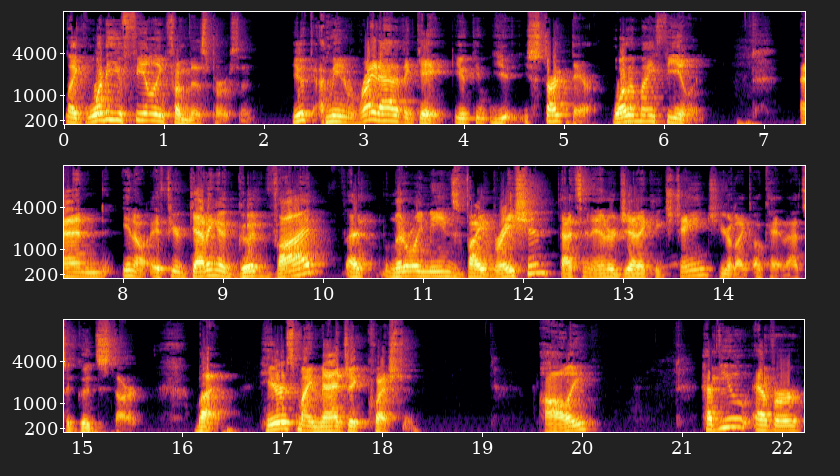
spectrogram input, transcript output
like what are you feeling from this person you i mean right out of the gate you can you start there what am i feeling and, you know, if you're getting a good vibe, that literally means vibration. That's an energetic exchange. You're like, okay, that's a good start. But here's my magic question Ollie, have you ever,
